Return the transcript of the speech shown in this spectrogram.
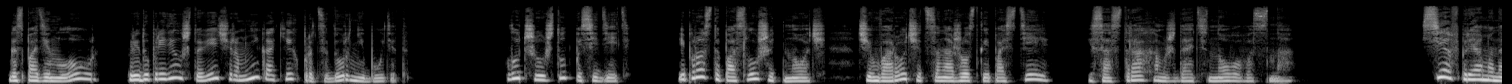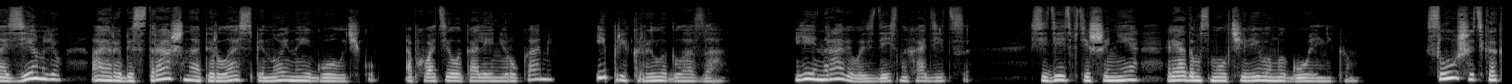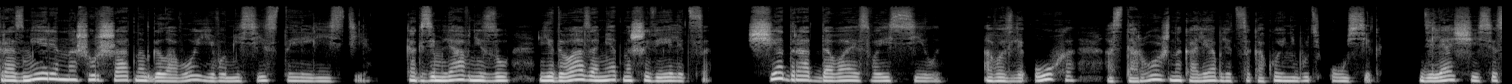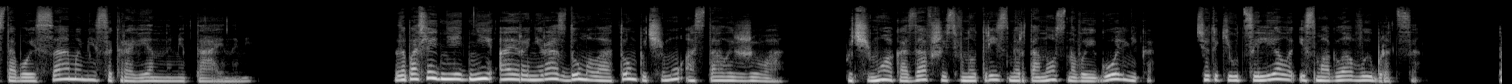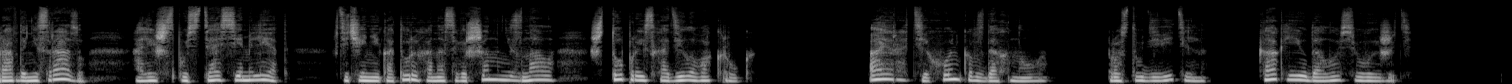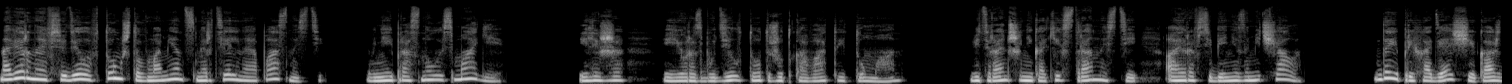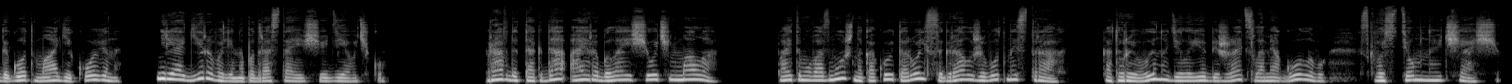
Господин Лоур предупредил, что вечером никаких процедур не будет. Лучше уж тут посидеть и просто послушать ночь, чем ворочаться на жесткой постели и со страхом ждать нового сна. Сев прямо на землю, Айра бесстрашно оперлась спиной на иголочку, обхватила колени руками и прикрыла глаза. Ей нравилось здесь находиться, сидеть в тишине рядом с молчаливым игольником, слушать, как размеренно шуршат над головой его мясистые листья, как земля внизу едва заметно шевелится, щедро отдавая свои силы, а возле уха осторожно колеблется какой-нибудь усик, делящийся с тобой самыми сокровенными тайнами. За последние дни Айра не раз думала о том, почему осталась жива, почему, оказавшись внутри смертоносного игольника, все-таки уцелела и смогла выбраться. Правда, не сразу, а лишь спустя семь лет, в течение которых она совершенно не знала, что происходило вокруг. Айра тихонько вздохнула. Просто удивительно, как ей удалось выжить. Наверное, все дело в том, что в момент смертельной опасности в ней проснулась магия. Или же ее разбудил тот жутковатый туман. Ведь раньше никаких странностей Айра в себе не замечала. Да и приходящие каждый год маги Ковина не реагировали на подрастающую девочку. Правда, тогда Айра была еще очень мала, поэтому, возможно, какую-то роль сыграл животный страх, который вынудил ее бежать, сломя голову, сквозь темную чащу.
